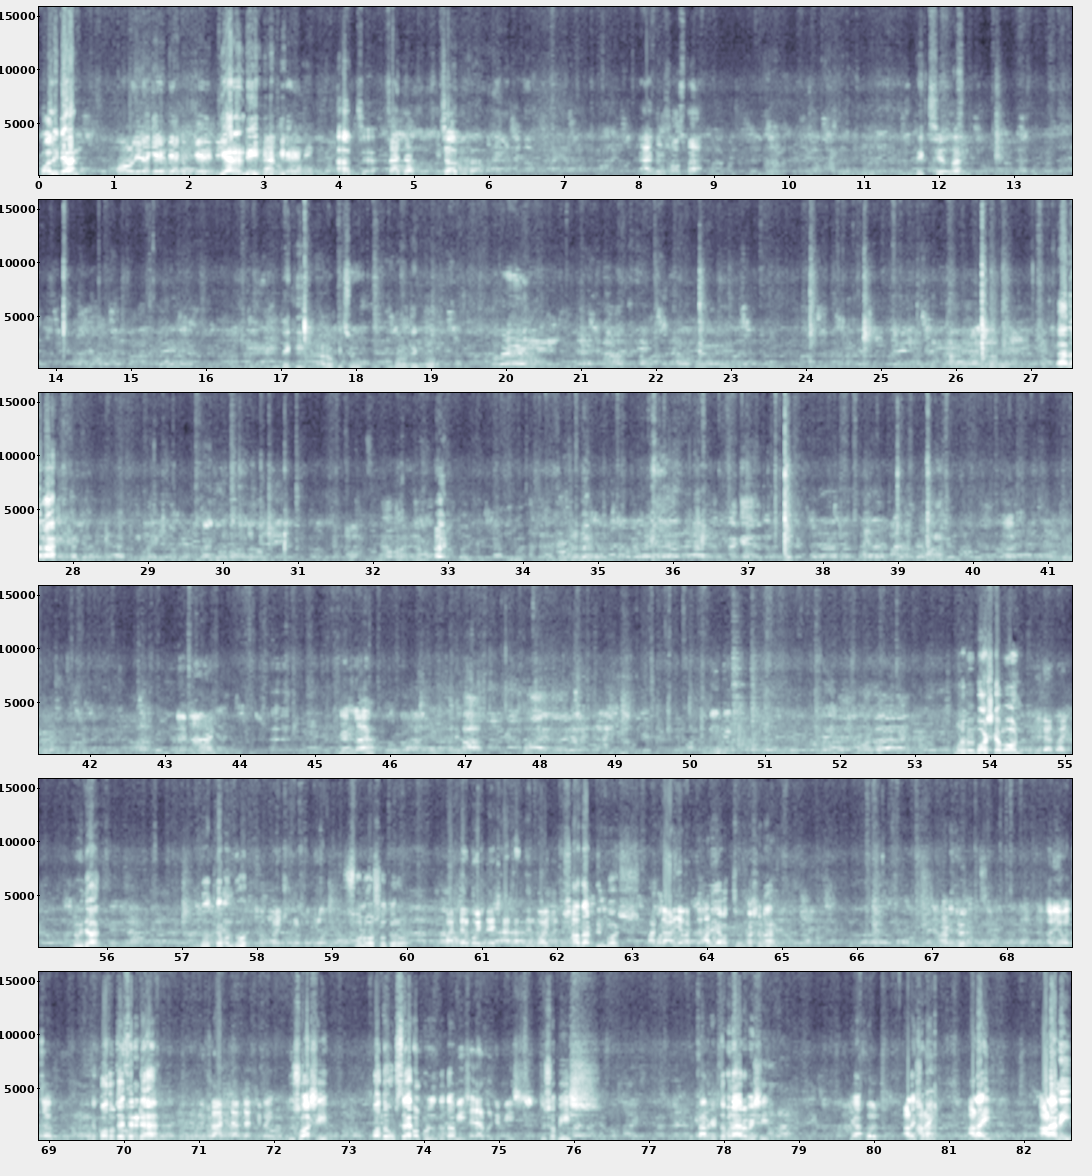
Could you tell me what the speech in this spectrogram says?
কোয়ালিটার পনেরো লিটার গ্যারেন্টি একদম গ্যারেন্টি গ্যারান্টি একদম গ্যারেন্টি আচ্ছা। চার চার একদম সস্তা। দেখছি আমরা। দেখি আরও কিছু গরু দেখব। হ্যাঁ দাদা মুরব্বী বয়স কেমন? ভাই। দুই দাঁত? দুধ কেমন দুধ? ষোলো সতেরো। ষোলো সতেরো। বাচ্চার বয়স নেই সাত সাত দিন বয়স। সাত আট দিন বয়স। বাচ্চা আড়িয়া বাচ্চা। আড়িয়া বাচ্চা ওই পাশে না? আড়িয়া আড়িয়া বাচ্চা। কত চাইছেন এটা? দুশো আট দাম যাচ্ছি ভাই। দুশো আশি? কত উঠছে এখন পর্যন্ত দাম? বিশ হাজার বলছে বিশ। দুশো বিশ। টার্গেট তো মনে হয় আরও বেশি। আড়াইশো আড়াই। আড়ানি।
